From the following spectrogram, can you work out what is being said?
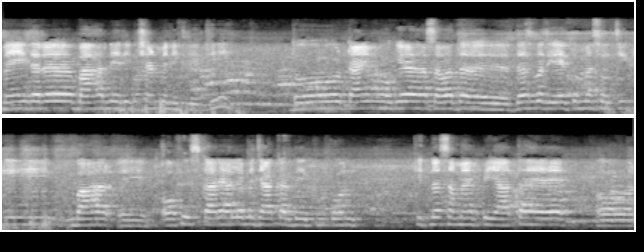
मैं इधर बाहर निरीक्षण में निकली थी तो टाइम हो गया सवा दस बजे तो मैं सोची कि बाहर ऑफ़िस कार्यालय में जाकर देखूँ कौन कितना समय पे आता है और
